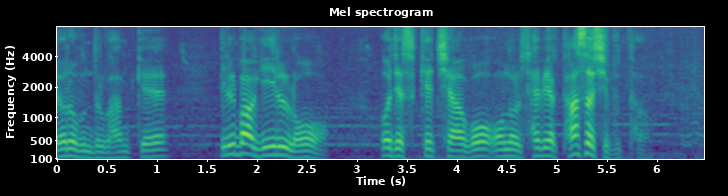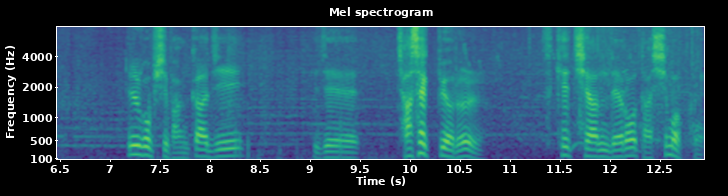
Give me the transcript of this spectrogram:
여러분들과 함께 1박 2일로 어제 스케치하고 오늘 새벽 5시부터 7시 반까지 이제 자색별을 스케치한 대로 다 심었고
